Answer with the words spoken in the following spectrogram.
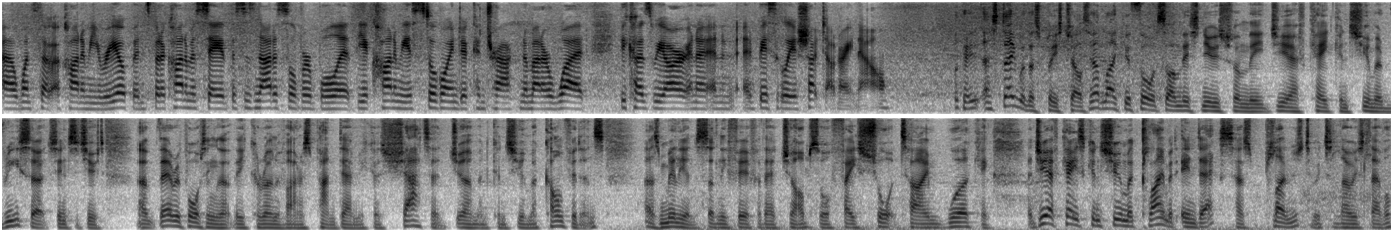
uh, once the economy reopens. But economists say this is not a silver bullet. The economy is still going to contract no matter what because we are in, a, in a, basically a shutdown right now. OK, uh, stay with us, please, Chelsea. I'd like your thoughts on this news from the GfK Consumer Research Institute. Um, they're reporting that the coronavirus pandemic has shattered German consumer confidence as millions suddenly fear for their jobs or face short time working. GfK's Consumer Climate Index has plunged to its lowest level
